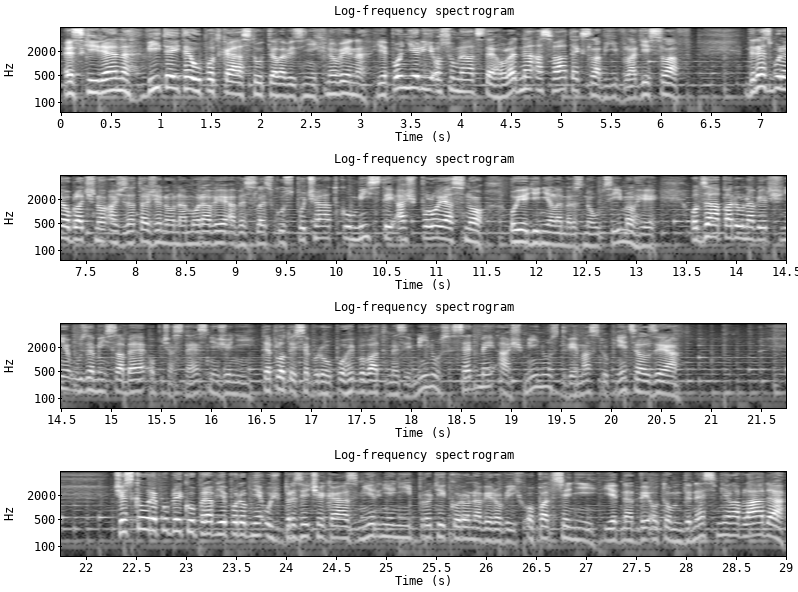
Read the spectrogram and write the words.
Hezký den, vítejte u podcastu televizních novin. Je pondělí 18. ledna a svátek slaví Vladislav. Dnes bude oblačno až zataženo na Moravě a ve Slesku zpočátku místy až polojasno, ojediněle mrznoucí mlhy. Od západu na většině území slabé občasné sněžení. Teploty se budou pohybovat mezi minus 7 až minus 2 stupni Celzia. Českou republiku pravděpodobně už brzy čeká zmírnění protikoronavirových opatření. Jednat by o tom dnes měla vláda.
